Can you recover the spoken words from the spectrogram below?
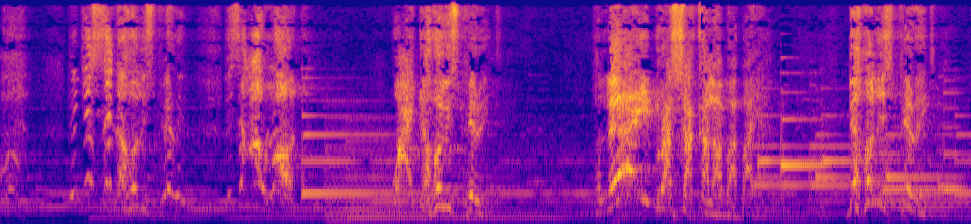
Ah, he just said the Holy Spirit. He said, Oh Lord, why the Holy Spirit? The Holy Spirit.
